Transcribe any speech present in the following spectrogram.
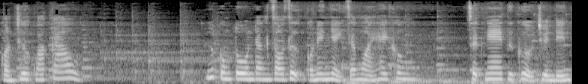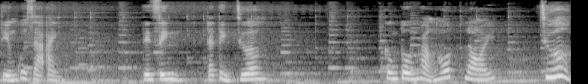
còn chưa quá cao. Lúc công tôn đang do dự có nên nhảy ra ngoài hay không, chợt nghe từ cửa truyền đến tiếng của giả ảnh. Tiên sinh, đã tỉnh chưa? Công tôn hoảng hốt nói, chưa.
